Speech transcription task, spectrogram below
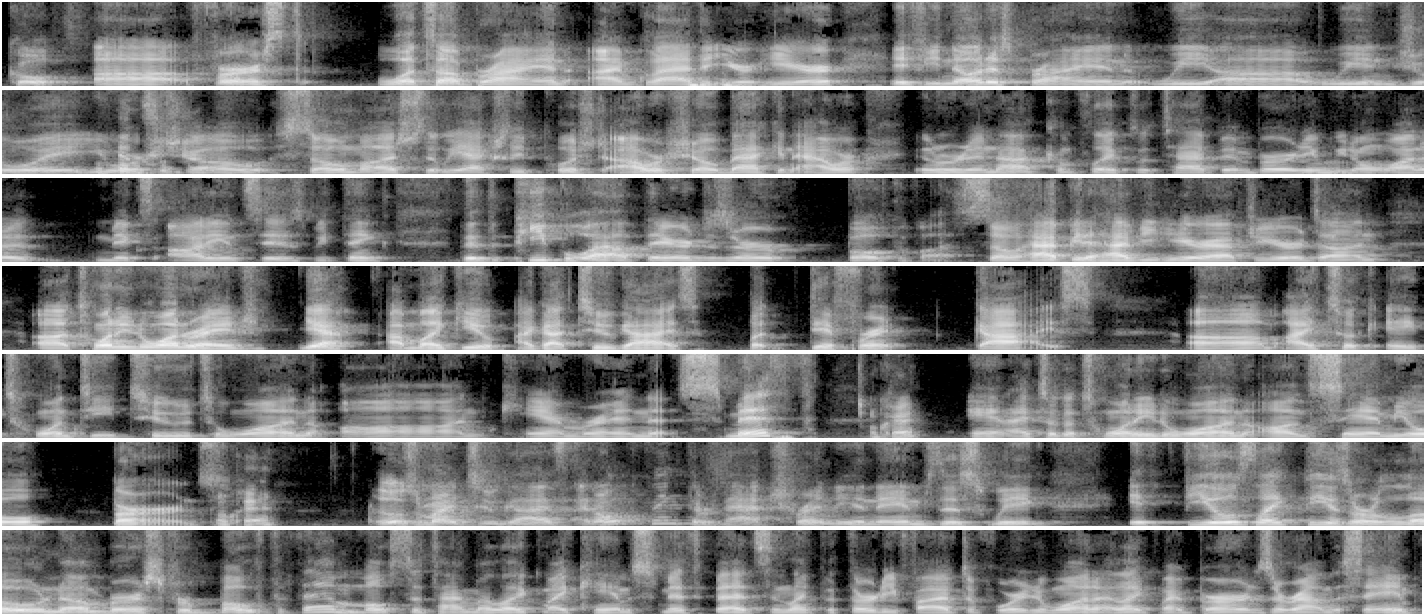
Cool. Uh, first, What's up, Brian? I'm glad that you're here. If you notice, Brian, we uh we enjoy your show so much that we actually pushed our show back an hour in order to not conflict with Tap In Birdie. We hmm. don't want to mix audiences. We think that the people out there deserve both of us. So happy to have you here after you're done. Uh 20 to 1 range. Yeah, I'm like you. I got two guys, but different guys. Um, I took a 22 to 1 on Cameron Smith. Okay. And I took a 20 to 1 on Samuel Burns. Okay. Those are my two guys. I don't think they're that trendy of names this week. It feels like these are low numbers for both of them. Most of the time, I like my Cam Smith bets in like the 35 to 40 to 1. I like my Burns around the same.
